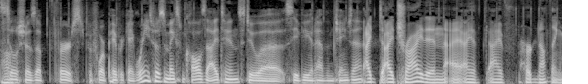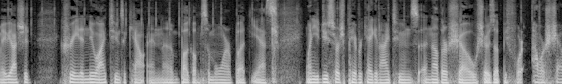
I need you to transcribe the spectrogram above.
Still Oh. shows up first before Paper Keg. Weren't you supposed to make some calls to iTunes to uh, see if you could have them change that? I, I tried and I, I have I've heard nothing. Maybe I should create a new iTunes account and uh, bug them some more. But yes, when you do search Paper Keg in iTunes, another show shows up before our show.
